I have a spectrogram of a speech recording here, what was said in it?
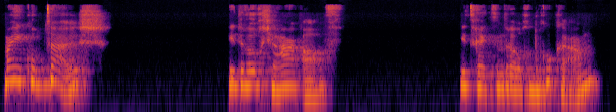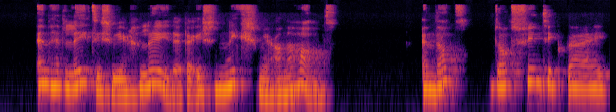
maar je komt thuis, je droogt je haar af, je trekt een droge broek aan en het leed is weer geleden. Er is niks meer aan de hand. En dat, dat vind ik bij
